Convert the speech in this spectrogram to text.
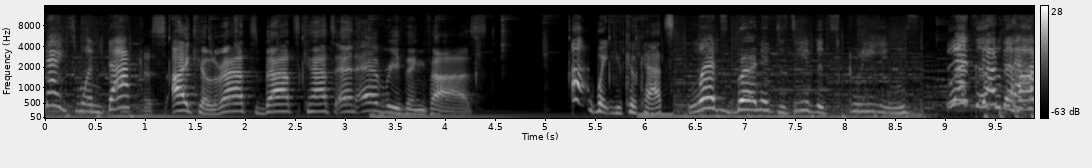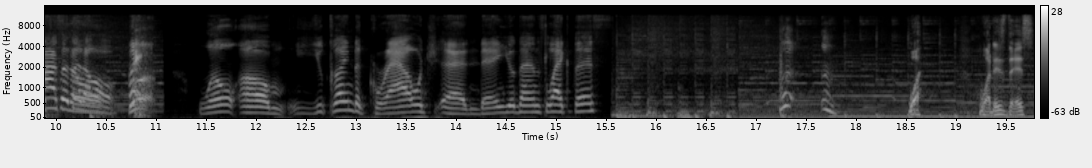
Nice one, Doc. Yes, I kill rats, bats, cats, and everything fast. Uh, wait, you kill cats? Let's burn it to see if it screams. Let's go to the hospital. Well, um, you kinda crouch and then you dance like this. What is this?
